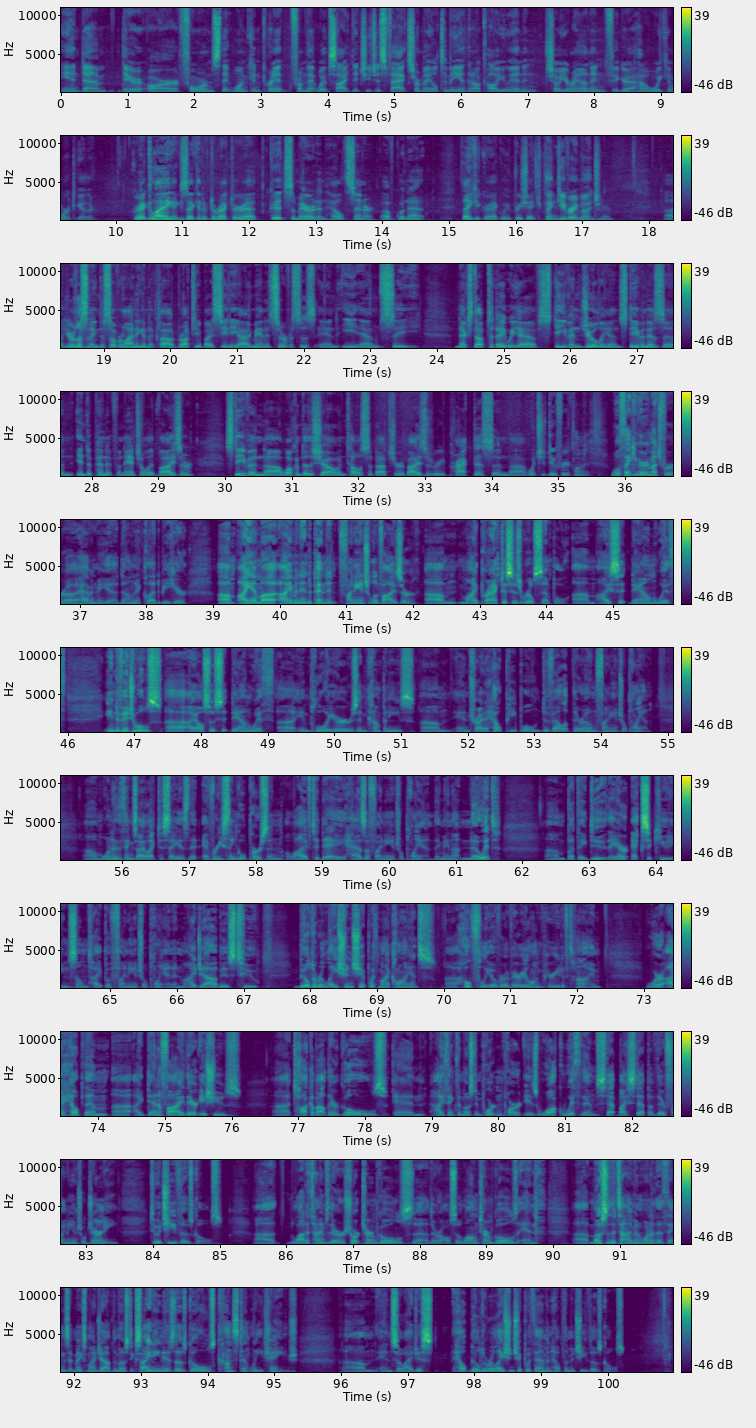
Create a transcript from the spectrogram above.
And um, there are forms that one can print from that website that you just fax or mail to me, and then I'll call you in and show you around and figure out how we can work together. Greg Lang, Executive Director at Good Samaritan Health Center of Gwinnett. Thank you, Greg. We appreciate you. Thank you very much. Here. Uh, you're listening to Silver Lining in the Cloud, brought to you by CDI Managed Services and EMC. Next up today, we have Stephen Julian. Stephen is an independent financial advisor. Stephen, uh, welcome to the show and tell us about your advisory practice and uh, what you do for your clients. Well, thank you very much for uh, having me, uh, Dominic. Glad to be here. Um, I am a, I am an independent financial advisor. Um, my practice is real simple. Um, I sit down with individuals. Uh, I also sit down with uh, employers and companies um, and try to help people develop their own financial plan. Um, one of the things I like to say is that every single person alive today has a financial plan. They may not know it, um, but they do. They are executing some type of financial plan. And my job is to build a relationship with my clients, uh, hopefully over a very long period of time, where I help them uh, identify their issues. Uh, talk about their goals, and I think the most important part is walk with them step by step of their financial journey to achieve those goals. Uh, a lot of times there are short term goals, uh, there are also long term goals, and uh, most of the time, and one of the things that makes my job the most exciting is those goals constantly change. Um, and so I just help build a relationship with them and help them achieve those goals.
